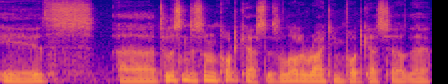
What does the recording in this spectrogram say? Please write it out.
is uh, to listen to some podcasts. There's a lot of writing podcasts out there.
